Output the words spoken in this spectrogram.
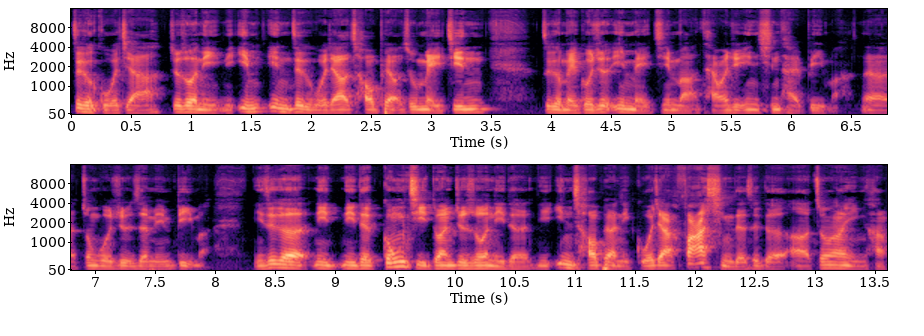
这个国家，就是说你你印印这个国家的钞票，就美金，这个美国就印美金嘛，台湾就印新台币嘛，那中国就是人民币嘛。你这个你你的供给端就是说你的你印钞票，你国家发行的这个啊中央银行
